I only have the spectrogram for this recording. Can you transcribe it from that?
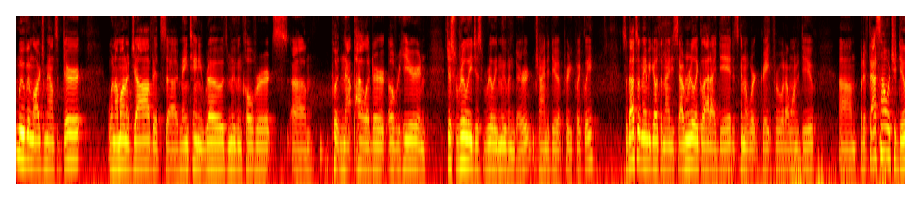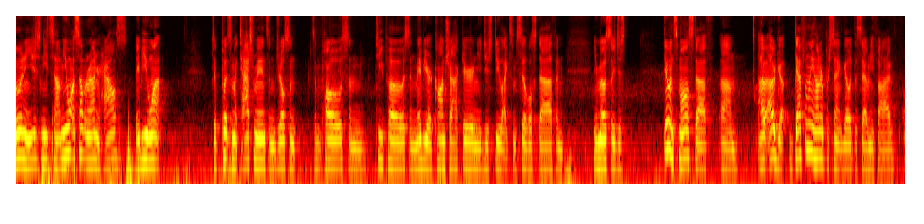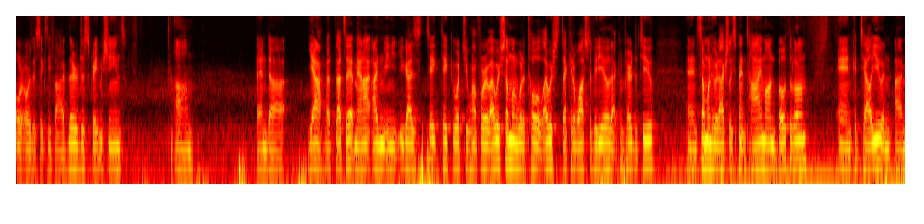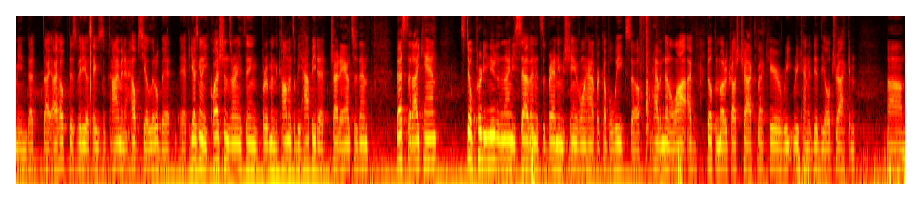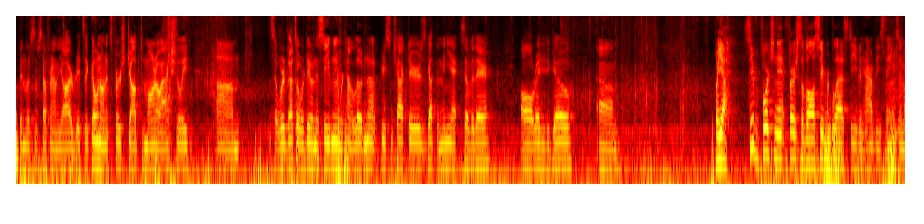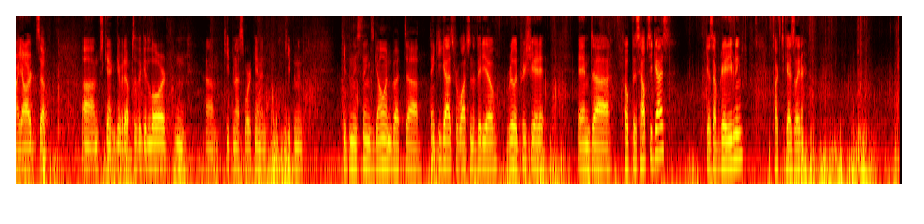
moving large amounts of dirt. When I'm on a job, it's uh, maintaining roads, moving culverts, um, putting that pile of dirt over here, and just really, just really moving dirt and trying to do it pretty quickly. So that's what made me go with the 97. I'm really glad I did. It's going to work great for what I want to do. Um, but if that's not what you're doing and you just need something, you want something around your house, maybe you want to put some attachments and drill some some posts and T-posts and maybe you're a contractor and you just do like some civil stuff and you're mostly just doing small stuff. Um, I, I, would go definitely 100% go with the 75 or, or the 65. They're just great machines. Um, and uh, yeah, that, that's it, man. I, I mean, you guys take take what you want for it. I wish someone would have told. I wish I could have watched a video that compared the two, and someone who had actually spent time on both of them, and could tell you. And I mean, that I, I hope this video saves you some time and it helps you a little bit. If you guys got any questions or anything, put them in the comments. I'll be happy to try to answer them best that I can. Still pretty new to the 97. It's a brand new machine. I've only had it for a couple weeks, so I haven't done a lot. I built the motocross track back here. We, re kind of did the old track and um, been lifting some stuff around the yard. It's going on its first job tomorrow, actually. Um, so we're, that's what we're doing this evening. We're kind of loading up, greasing tractors. Got the Mini X over there, all ready to go. Um, but yeah, super fortunate. First of all, super blessed to even have these things in my yard. So um, just can't give it up to the good Lord and um, keeping us working and keeping keeping these things going. But uh, thank you guys for watching the video. Really appreciate it and uh, hope this helps you guys. You guys have a great evening. Talk to you guys later.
